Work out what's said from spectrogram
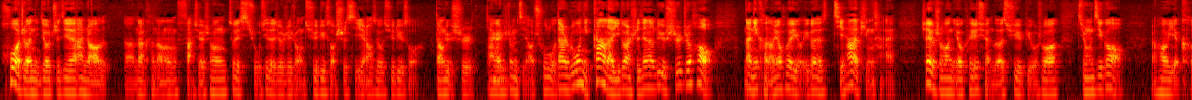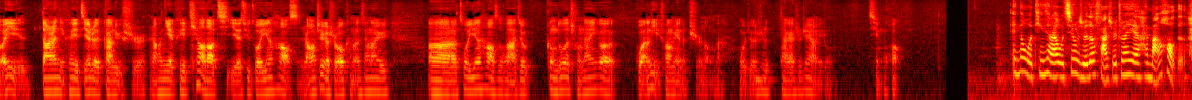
或者你就直接按照呃，那可能法学生最熟悉的就是这种去律所实习，然后最后去律所当律师，大概是这么几条出路。但是如果你干了一段时间的律师之后，那你可能又会有一个其他的平台，这个时候你又可以选择去，比如说金融机构，然后也可以，当然你可以接着干律师，然后你也可以跳到企业去做 in house，然后这个时候可能相当于，呃，做 in house 的话，就更多的承担一个管理方面的职能吧。我觉得是大概是这样一种情况。哎，那我听下来，我其实我觉得法学专业还蛮好的。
